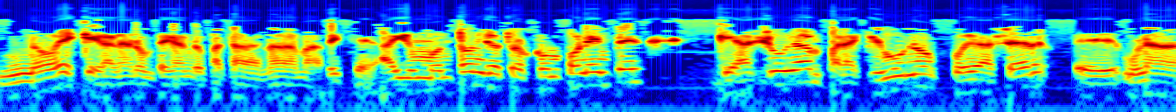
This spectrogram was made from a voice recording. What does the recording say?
no es que ganaron pegando patadas nada más, ¿viste? Hay un montón de otros componentes que ayudan para que uno pueda ser eh, una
